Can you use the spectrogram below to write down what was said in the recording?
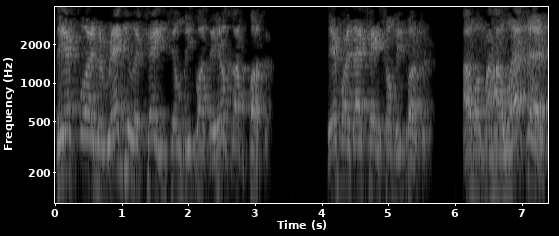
Therefore, in a regular case, he'll be Butter. Come Butter. Therefore, in that case, he'll be Butter. Ava Mahaleches,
